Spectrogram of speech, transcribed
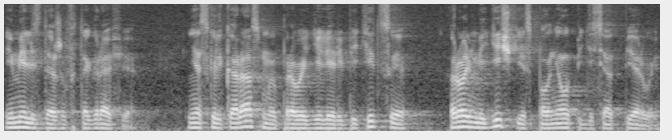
Имелись даже фотографии. Несколько раз мы проводили репетиции, роль медички исполнял 51-й.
